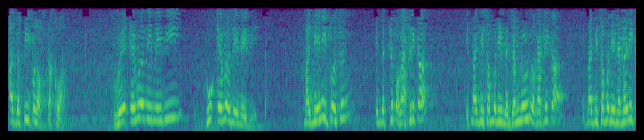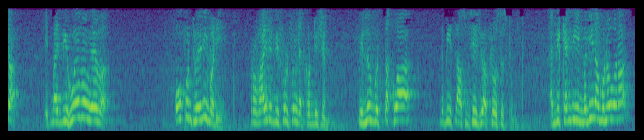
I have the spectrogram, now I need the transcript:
are the people of taqwa. Wherever they may be, whoever they may be. It might be any person in the tip of Africa. It might be somebody in the jungles of Africa. It might be somebody in America. It might be whoever, whoever. Open to anybody, provided we fulfill that condition. We live with taqwa. Nabi Islam says you are closest to me. And we can be in Medina Munawwara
